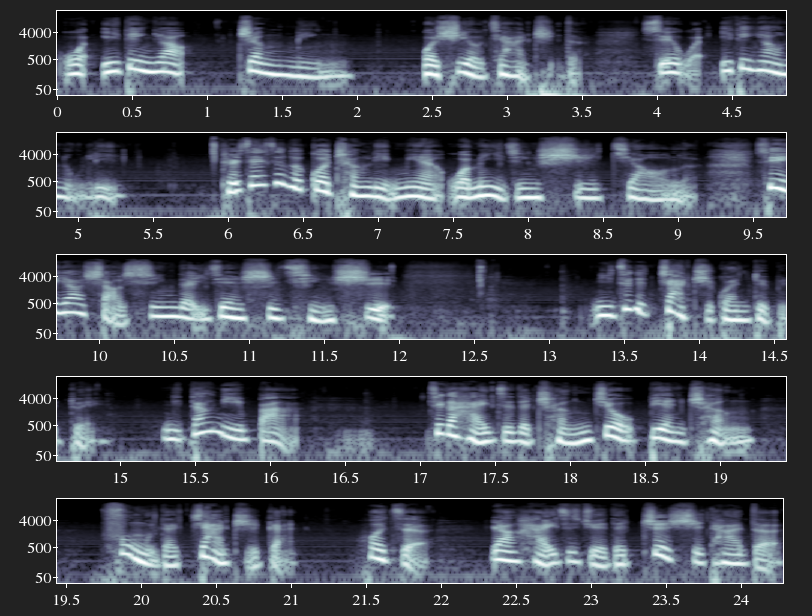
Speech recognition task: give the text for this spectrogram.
我一定要证明我是有价值的，所以我一定要努力。可是，在这个过程里面，我们已经失焦了。所以要小心的一件事情是，你这个价值观对不对？你当你把这个孩子的成就变成父母的价值感，或者。让孩子觉得这是他的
